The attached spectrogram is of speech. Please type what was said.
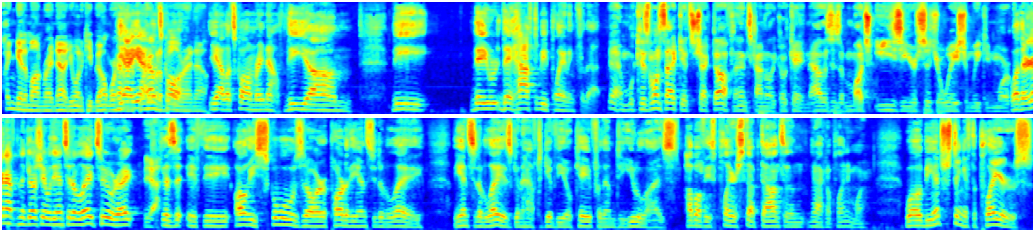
I can get him on right now. You want to keep going? We're having, yeah, yeah. we're having let's a ball call him right now. Yeah, let's call him right now. The um, the they they have to be planning for that. Yeah, because once that gets checked off, then it's kind of like, okay, now this is a much easier situation we can work. Well, they're going to have to negotiate with the NCAA too, right? Yeah. Because if the all these schools are part of the NCAA, the NCAA is going to have to give the okay for them to utilize. How about these players step down so they're not going to play anymore? Well, it'd be interesting if the players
